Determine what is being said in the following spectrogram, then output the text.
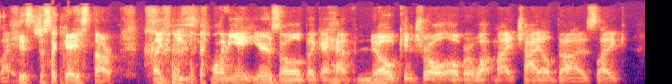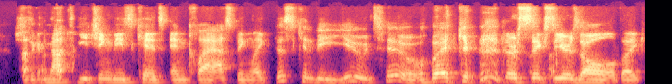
Like- He's just a gay star. like he's 28 years old. Like i have no control over what my child does. Like she's like i'm not teaching these kids in class being like this can be you too. Like they're six years old. Like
